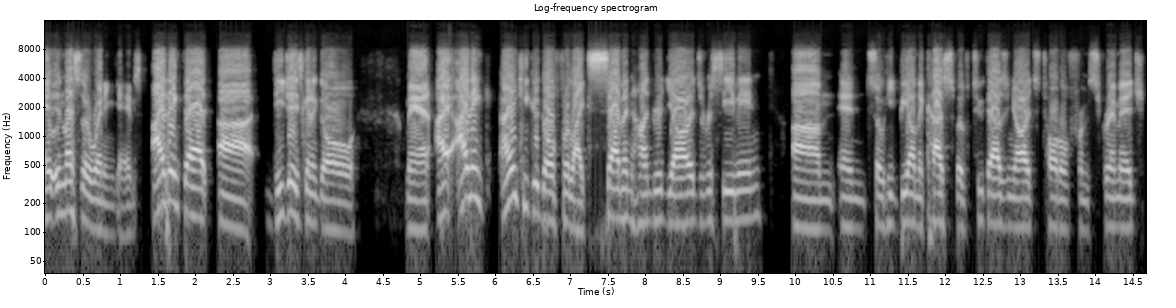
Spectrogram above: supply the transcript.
unless they're winning games, I think that uh, is going to go. Man, I, I think I think he could go for like 700 yards receiving. Um, and so he'd be on the cusp of 2,000 yards total from scrimmage.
